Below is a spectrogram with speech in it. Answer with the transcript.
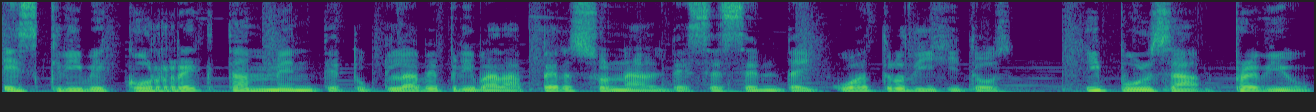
Escribe correctamente tu clave privada personal de 64 dígitos y pulsa Preview.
